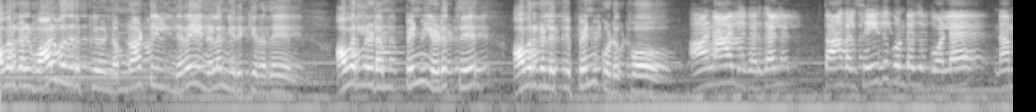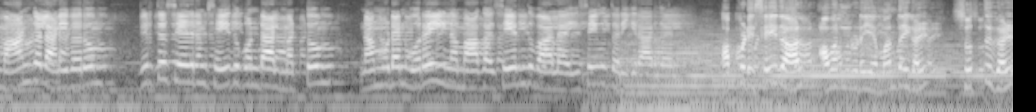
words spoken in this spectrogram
அவர்கள் வாழ்வதற்கு நம் நாட்டில் நிறைய நிலம் இருக்கிறது. அவர்களிடம் பெண் எடுத்து அவர்களுக்கு பெண் கொடுப்போம். ஆனால் இவர்கள் தாங்கள் செய்து கொண்டது போல நம் ஆண்கள் அனைவரும் விருத்த சேதனம் செய்து கொண்டால் மட்டும் நம்முடன் ஒரே இனமாக சேர்ந்து வாழ இசைவு தருகிறார்கள். அப்படி செய்தால் அவர்களுடைய மந்தைகள் சொத்துகள்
